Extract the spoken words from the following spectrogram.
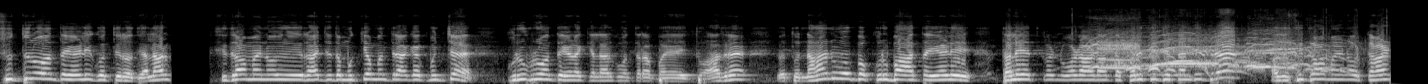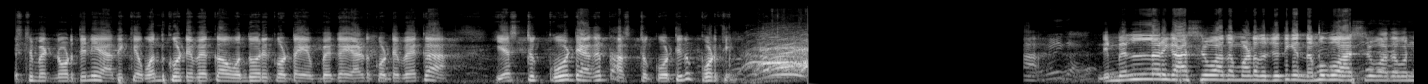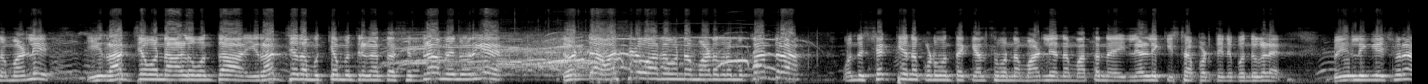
ಶುದ್ಧರು ಅಂತ ಹೇಳಿ ಗೊತ್ತಿರೋದು. ಎಲ್ಲರಿಗೂ ಸಿದ್ದರಾಮಯ್ಯನವರು ರಾಜ್ಯದ ಮುಖ್ಯಮಂತ್ರಿ ಆಗಕ್ಕೆ ಮುಂಚೆ ಕುರುಬರು ಅಂತ ಹೇಳಕ್ಕೆ ಎಲ್ಲರಿಗೂ ಒಂಥರ ಭಯ ಇತ್ತು. ಆದರೆ ಇವತ್ತು ನಾನು ಒಬ್ಬ ಕುರುಬ ಅಂತ ಹೇಳಿ ತಲೆ ಎತ್ಕೊಂಡು ಓಡಾಡೋಂಥ ಪರಿಸ್ಥಿತಿ ತಂದಿದ್ರೆ ಅದು ಸಿದ್ದರಾಮಯ್ಯನವ್ರ ಕಾರಣ. ಎಸ್ಟಿಮೇಟ್ ನೋಡ್ತೀನಿ. ಅದಕ್ಕೆ ಒಂದು ಕೋಟಿ ಬೇಕಾ, ಒಂದೂವರೆ ಕೋಟಿ ಬೇಕಾ, ಎರಡು ಕೋಟಿ ಬೇಕಾ? ಎಷ್ಟು ಕೋಟಿ ಆಗತ್ತೆ ಅಷ್ಟು ಕೋಟಿನೂ ಕೊಡ್ತೀನಿ. ನಿಮ್ಮೆಲ್ಲರಿಗೆ ಆಶೀರ್ವಾದ ಮಾಡೋದ್ರ ಜೊತೆಗೆ ನಮಗೂ ಆಶೀರ್ವಾದವನ್ನ ಮಾಡಲಿ. ಈ ರಾಜ್ಯವನ್ನ ಆಳುವಂತ, ಈ ರಾಜ್ಯದ ಮುಖ್ಯಮಂತ್ರಿಗಳಂತ ಸಿದ್ದರಾಮಯ್ಯನವರಿಗೆ ದೊಡ್ಡ ಆಶೀರ್ವಾದವನ್ನ ಮಾಡೋದ್ರ ಮುಖಾಂತರ ಒಂದು ಶಕ್ತಿಯನ್ನು ಕೊಡುವಂತ ಕೆಲಸವನ್ನ ಮಾಡಲಿ ಅನ್ನೋ ಮಾತನ್ನ ಇಲ್ಲಿ ಹೇಳಲಿಕ್ಕೆ ಇಷ್ಟಪಡ್ತೀನಿ ಬಂಧುಗಳೇ. ಬೀರ್ಲಿಂಗೇಶ್ವರ,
